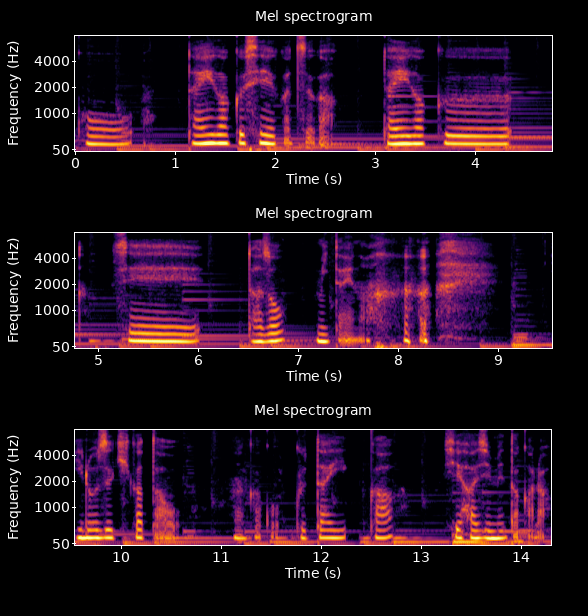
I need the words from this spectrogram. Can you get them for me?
こう、大学生活が大学生だぞ？みたいな。色づき方をなんかこう具体化し始めたから。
